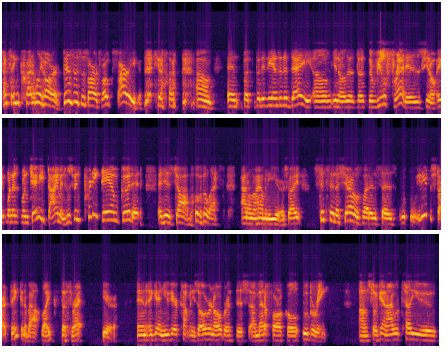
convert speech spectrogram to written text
that's incredibly hard. Business is hard, folks. Sorry, you know. Um, and but but at the end of the day, um, you know the, the the real threat is you know it, when when Jamie Dimon, who's been pretty damn good at at his job over the last I don't know how many years, right, sits in a shareholders letter and says we need to start thinking about like the threat here. And again, you hear companies over and over this uh, metaphorical Ubering um, so again, I will tell you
